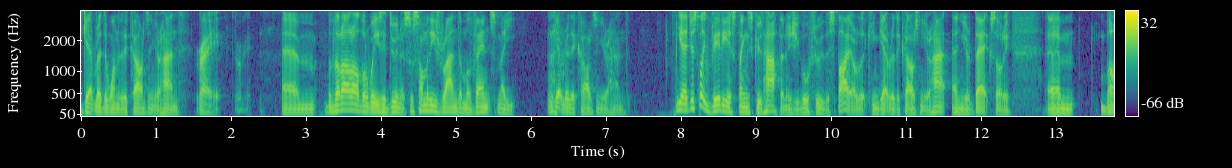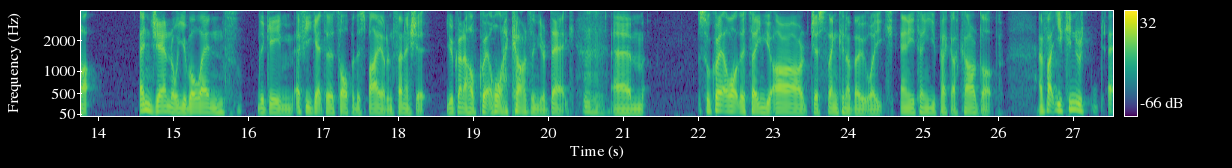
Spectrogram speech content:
get rid of one of the cards in your hand. Right. Right. Um, but there are other ways of doing it. So some of these random events might Mm-hmm. get rid of cards in your hand. Yeah, just like various things could happen as you go through the spire that can get rid of cards in your hat in your deck. Sorry, um, but in general, you will end the game if you get to the top of the spire and finish it. You're going to have quite a lot of cards in your deck. Um, so quite a lot of the time, you are just thinking about like anytime you pick a card up. In fact, you can. Re-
